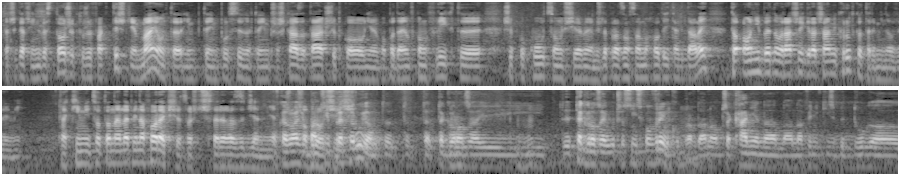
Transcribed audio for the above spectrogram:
znaczy gracze, inwestorzy, którzy faktycznie mają tę te, te impulsywność, to im przeszkadza, tak, szybko, nie wiem, popadają w konflikty, szybko kłócą się, nie wiem, źle prowadzą samochody i tak dalej, to oni będą raczej graczami krótkoterminowymi. Takimi, co to najlepiej na Forexie coś cztery razy dziennie W każdym razie bardziej obrócić. preferują te, te, te, tego, rodzaju, tego rodzaju uczestnictwo w rynku, prawda? No, czekanie na, na, na wyniki zbyt długo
